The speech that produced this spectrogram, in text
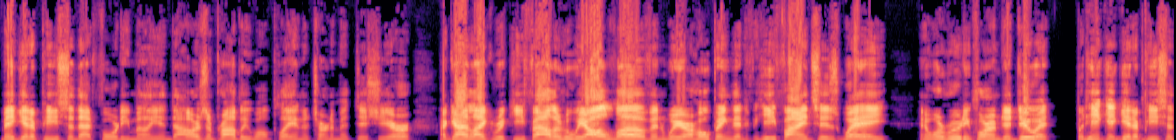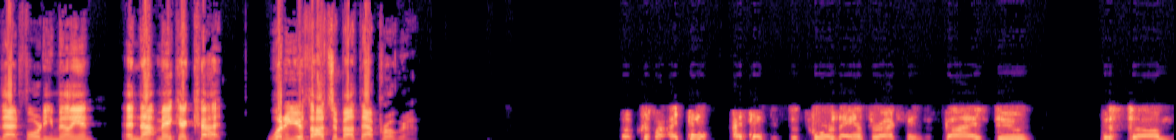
may get a piece of that $40 million and probably won't play in a tournament this year. Or a guy like Rickie Fowler, who we all love and we are hoping that he finds his way and we're rooting for him to do it, but he could get a piece of that 40 million and not make a cut. What are your thoughts about that program? Chris, I think I think it's the tour's answer actually in disguise to this um,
